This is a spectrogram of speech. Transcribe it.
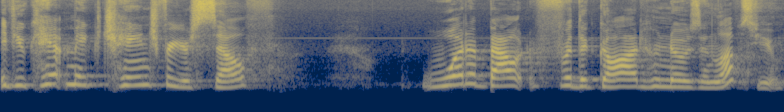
If you can't make change for yourself, what about for the God who knows and loves you?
